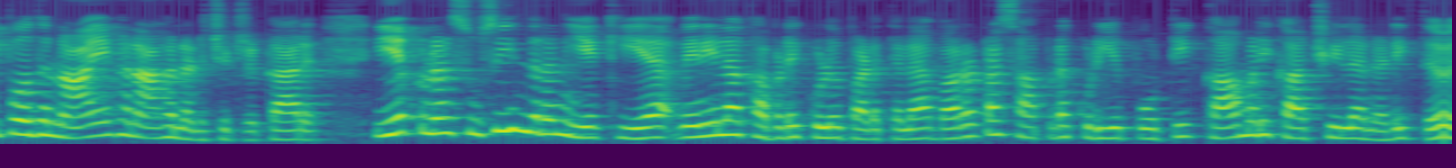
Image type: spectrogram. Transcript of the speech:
இப்போது நாயகனாக நடிச்சிட்டு இருக்காரு இயக்குனர் சுசீந்திரன் இயக்கிய வெனிலா கபடி குழு படத்தில் பரோட்டா சாப்பிடக்கூடிய போட்டி காமெடி காட்சியில் நடித்து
